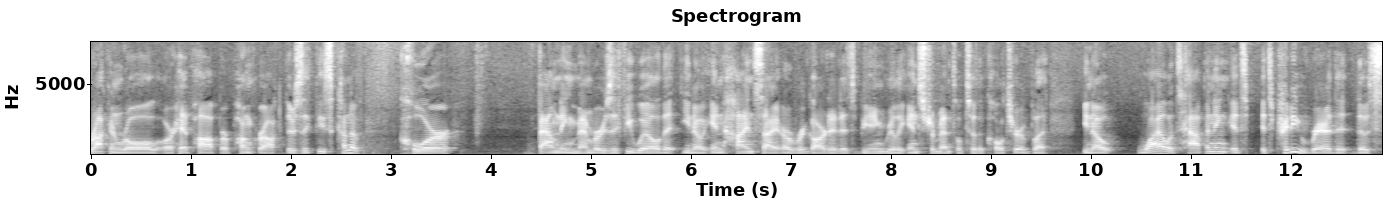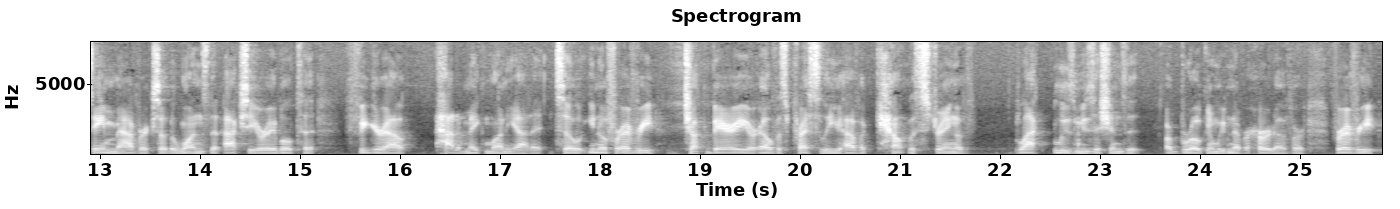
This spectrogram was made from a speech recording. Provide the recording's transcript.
rock and roll or hip hop or punk rock, there's like these kind of core founding members, if you will, that you know in hindsight are regarded as being really instrumental to the culture. But you know, while it's happening, it's it's pretty rare that those same mavericks are the ones that actually are able to figure out how to make money at it. So you know, for every Chuck Berry or Elvis Presley, you have a countless string of black blues musicians that are broken we've never heard of, or for every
